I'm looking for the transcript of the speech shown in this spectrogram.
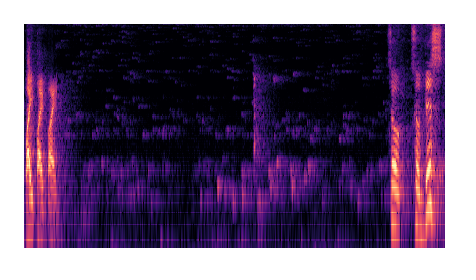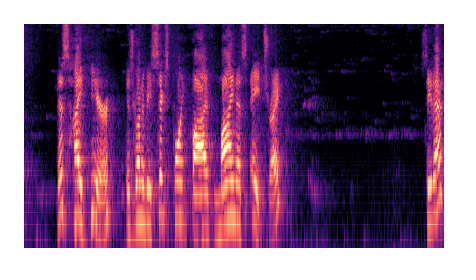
bite, bite, bite. So, so this, this height here is going to be 6.5 minus h, right? See that?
